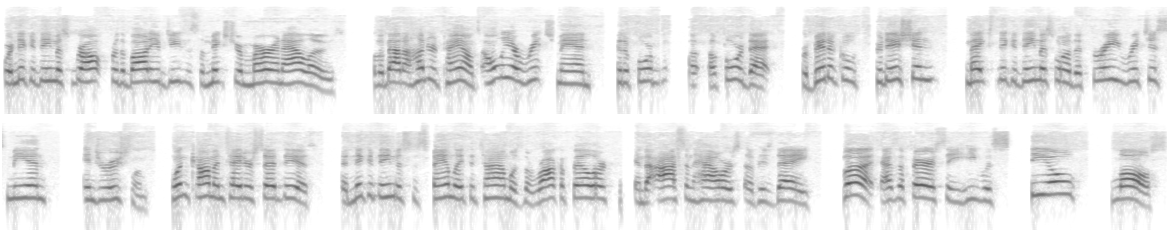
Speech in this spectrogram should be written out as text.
where Nicodemus brought for the body of Jesus a mixture of myrrh and aloes of about 100 pounds. Only a rich man could afford, uh, afford that. Rabbinical tradition makes Nicodemus one of the three richest men in Jerusalem. One commentator said this that Nicodemus' family at the time was the Rockefeller and the Eisenhowers of his day. But as a Pharisee, he was still lost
